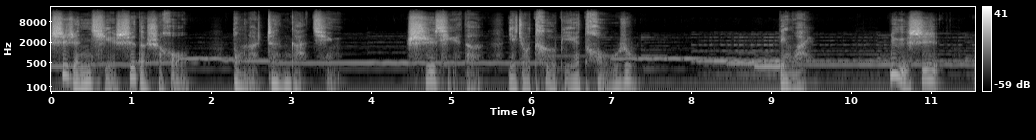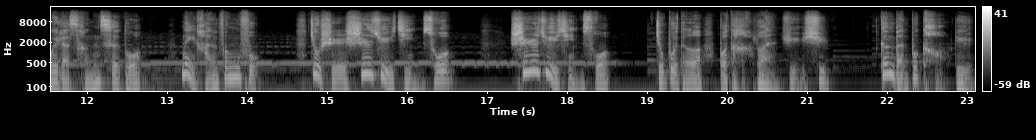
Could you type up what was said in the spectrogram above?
诗人写诗的时候，动了真感情，诗写的也就特别投入。另外，律诗为了层次多、内涵丰富，就使诗句紧缩。诗句紧缩，就不得不打乱语序，根本不考虑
